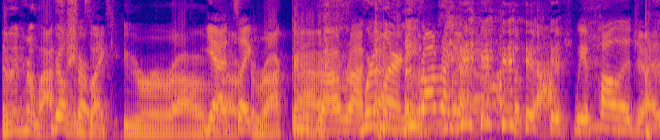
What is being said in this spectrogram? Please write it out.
and then her last Real name's like Ura, yeah, it's like Raka. Ra- Raka. We're learning. Ra- Raka. oh gosh We apologize.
